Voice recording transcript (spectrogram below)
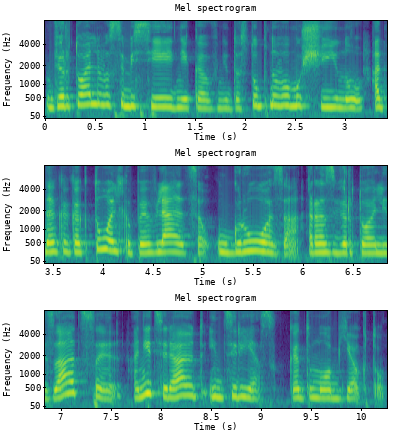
виртуального собеседника, в недоступного мужчину. Однако как только появляется угроза развиртуализации, они теряют интерес к этому объекту.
